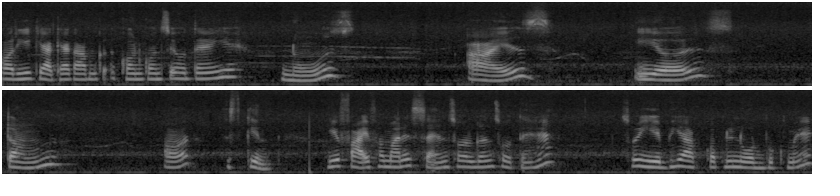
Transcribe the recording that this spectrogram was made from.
और ये क्या क्या काम कौन कौन से होते हैं ये? नोज़ आइज़ ईयर्स टंग और स्किन ये फाइव हमारे सेंस ऑर्गन्स होते हैं. सो ये भी आपको अपने नोटबुक में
